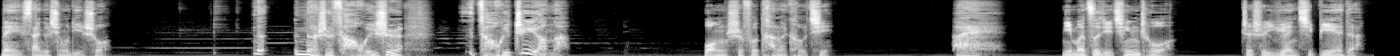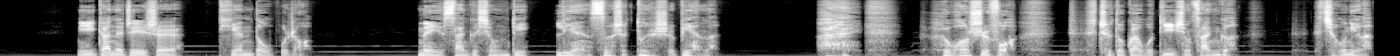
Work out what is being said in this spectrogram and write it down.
那三个兄弟说：“那那是咋回事？咋会这样呢？”王师傅叹了口气：“哎，你们自己清楚，这是怨气憋的。你干的这事，天都不饶。”那三个兄弟脸色是顿时变了。“哎，王师傅，这都怪我弟兄三个，求你了。”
